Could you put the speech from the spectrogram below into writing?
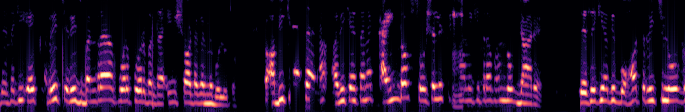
जैसे कि एक रिच रिच बन रहा है पुअर पुअर बन रहा है इन शॉर्ट अगर मैं बोलूँ तो। तो अभी कैसा है ना अभी कैसा है ना काइंड ऑफ़ सोशलिस्ट इकोनॉमी की तरफ़ हम लोग जा रहे हैं। जैसे कि अभी बहुत रिच लोग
